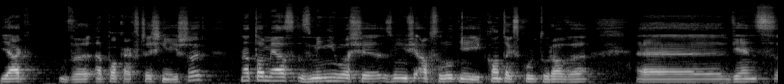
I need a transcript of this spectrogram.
jak w epokach wcześniejszych. Natomiast zmieniło się, zmienił się absolutnie ich kontekst kulturowy, więc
